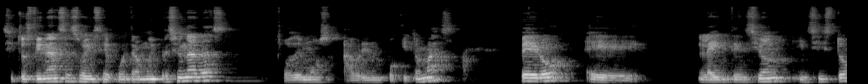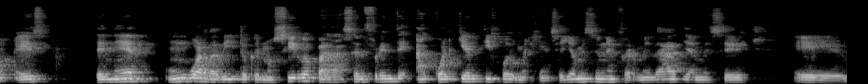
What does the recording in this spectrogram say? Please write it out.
Si tus finanzas hoy se encuentran muy presionadas, podemos abrir un poquito más, pero eh, la intención, insisto, es tener un guardadito que nos sirva para hacer frente a cualquier tipo de emergencia, llámese una enfermedad, llámese eh,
